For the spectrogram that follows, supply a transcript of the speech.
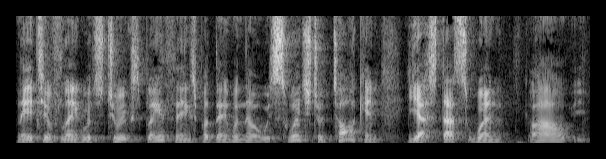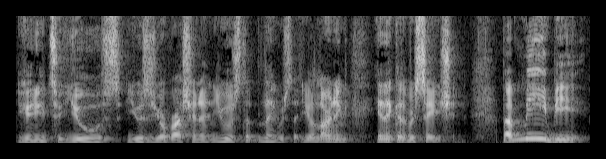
native language to explain things, but then whenever we switch to talking, yes, that's when uh, you need to use use your Russian and use the language that you're learning in a conversation. But maybe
